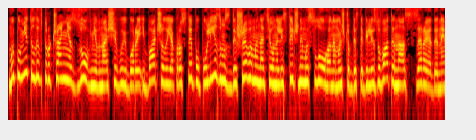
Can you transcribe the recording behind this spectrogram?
Ми помітили втручання ззовні в наші вибори і бачили, як росте популізм з дешевими націоналістичними слоганами, щоб дестабілізувати нас зсередини.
